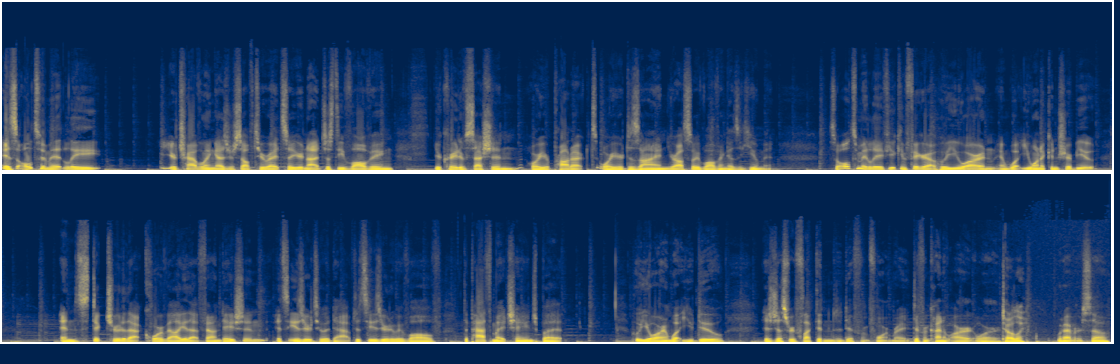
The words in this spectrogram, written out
is ultimately you're traveling as yourself too, right? So you're not just evolving your creative session or your product or your design, you're also evolving as a human. So ultimately, if you can figure out who you are and, and what you want to contribute and stick true to that core value, that foundation, it's easier to adapt. It's easier to evolve. The path might change, but who you are and what you do is just reflected in a different form, right? Different kind of art or Totally. whatever. So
